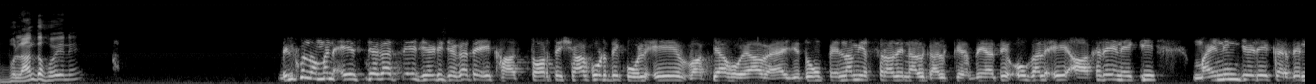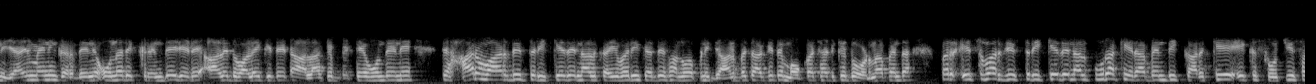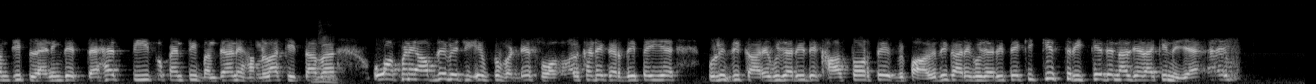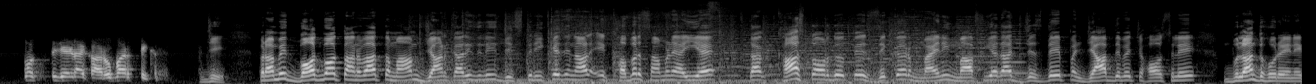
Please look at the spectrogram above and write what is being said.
ਬੁਲੰਦ ਹੋਏ ਨੇ। ਬਿਲਕੁਲ ਅਮਨ, ਇਸ ਜਗ੍ਹਾ ਤੇ, ਜਿਹੜੀ ਜਗ੍ਹਾ ਤੇ, ਇਹ ਖਾਸ ਤੌਰ ਤੇ ਸ਼ਾਹਕੋਟ ਦੇ ਕੋਲ ਇਹ ਵਾਕਿਆ ਹੋਇਆ ਹੈ ਜਦੋਂ ਪਹਿਲਾਂ ਵੀ ਅਫਸਰਾਂ ਦੇ ਨਾਲ ਗੱਲ ਕਰਦੇ ਆ, ਤੇ ਉਹ ਗੱਲ ਇਹ ਆਖਦੇ ਨੇ ਕਿ ਮਾਈਨਿੰਗ ਜਿਹੜੇ ਕਰਦੇ, ਨਜਾਇਜ਼ ਮਾਈਨਿੰਗ ਕਰਦੇ ਨੇ, ਉਹਨਾਂ ਦੇ ਕਰਿੰਦੇ ਜਿਹੜੇ ਆਲੇ ਦੁਆਲੇ ਕਿਤੇ ਢਾਹ ਲਾ ਕੇ ਬੈਠੇ ਹੁੰਦੇ ਨੇ, ਤੇ ਹਰ ਵਾਰ ਦੇ ਤਰੀਕੇ ਦੇ ਨਾਲ ਕਈ ਵਾਰੀ ਕਹਿੰਦੇ ਸਾਨੂੰ ਆਪਣੀ ਜਾਨ ਬਚਾ ਕੇ ਤੇ ਮੌਕਾ ਛੱਡ ਕੇ ਦੌੜਨਾ ਪੈਂਦਾ, ਪਰ ਇਸ ਵਾਰ ਜਿਸ ਤਰੀਕੇ ਦੇ ਨਾਲ ਪੂਰਾ ਘੇਰਾਬੰਦੀ ਕਰਕੇ ਇੱਕ ਸੋਚੀ ਸਮਝੀ ਪਲੈਨਿੰਗ ਦੇ ਤਹਿਤ 30 ਤੋਂ 35 ਬੰਦਿਆਂ ਨੇ ਹਮਲਾ ਕੀਤਾ ਵਾ ਉਹ ਆਪਣੇ ਆਪ ਦੇ ਵਿੱਚ ਇੱਕ ਵੱਡੇ ਸਵਾਲ ਖੜੇ ਕਰਦੀ ਪਈ ਹੈ ਪੁਲਿਸ ਦੀ ਕਾਰਗੁਜ਼ਾਰੀ ਦੇ ਖਾਸ ਤੌਰ ਤੇ ਵਿਭਾਗ ਦੀ ਕਾਰਗੁਜ਼ਾਰੀ ਤੇ ਕਿ ਕਿਸ ਤਰੀਕੇ ਦੇ ਨਾਲ ਜਿਹੜਾ ਕਿ ਨਜਾਇਜ਼ ਵਕਤ ਜਿਹੜਾ ਕਾਰੋਬਾਰ ਸਿੱਖ ਜੀ ਪ੍ਰਾਮਿਤ ਬਹੁਤ-ਬਹੁਤ ਧੰਨਵਾਦ तमाम ਜਾਣਕਾਰੀ ਦੇ ਲਈ ਜਿਸ ਤਰੀਕੇ ਦੇ ਨਾਲ ਇਹ ਖਬਰ ਸਾਹਮਣੇ ਆਈ ਹੈ ਤਾਂ ਖਾਸ ਤੌਰ ਦੇ ਉੱਤੇ ਜ਼ਿਕਰ ਮਾਈਨਿੰਗ ਮਾਫੀਆ ਦਾ ਜਿਸ ਦੇ ਪੰਜਾਬ ਦੇ ਵਿੱਚ ਹੌਸਲੇ ਬੁਲੰਦ ਹੋ ਰਹੇ ਨੇ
